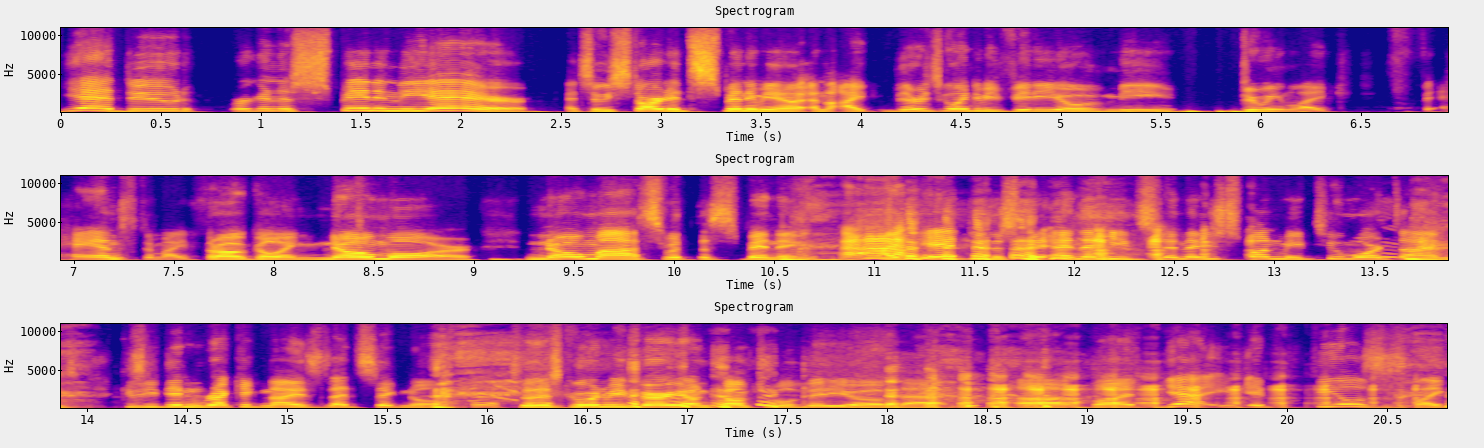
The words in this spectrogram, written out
"Yeah, dude, we're gonna spin in the air," and so he started spinning me, and I there's going to be video of me doing like hands to my throat, going, "No more, no mas with the spinning. I can't do the spin." And then he and then he spun me two more times because he didn't recognize that signal. So there's going to be very uncomfortable video of that. Uh, but yeah, it, it feels like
